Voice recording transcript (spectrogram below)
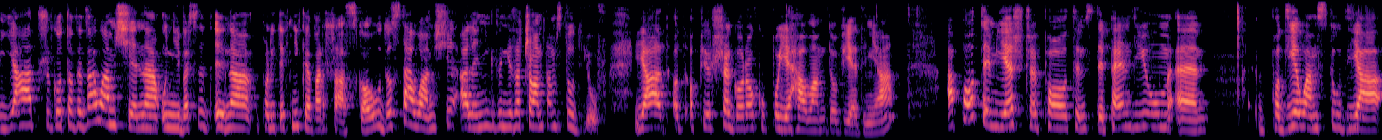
Ja przygotowywałam się na, uniwersytet, na Politechnikę Warszawską, dostałam się, ale nigdy nie zaczęłam tam studiów. Ja od, od pierwszego roku pojechałam do Wiednia, a potem jeszcze po tym stypendium podjęłam studia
